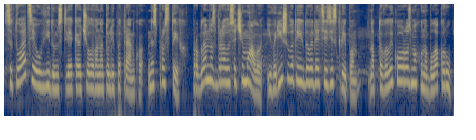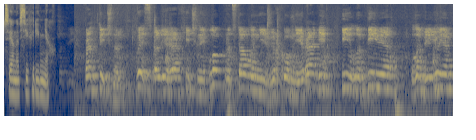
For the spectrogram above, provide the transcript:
Ситуація у відомстві, яке очолив Анатолій Петренко, не з простих. Проблем назбиралося чимало, і вирішувати їх доведеться зі скрипом. Надто великого розмаху набула корупція на всіх рівнях. Практично весь олігархічний блок представлений в Верховній Раді і лобіює, лобіює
